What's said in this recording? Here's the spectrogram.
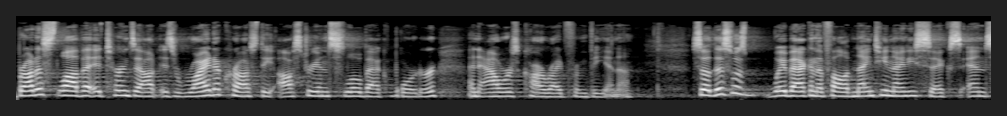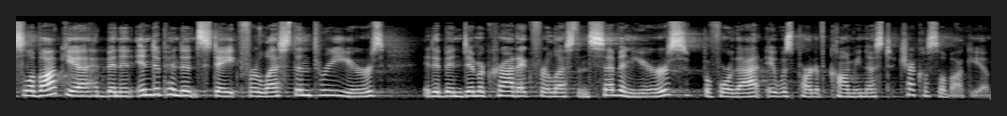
Bratislava, it turns out, is right across the Austrian Slovak border, an hour's car ride from Vienna. So, this was way back in the fall of 1996, and Slovakia had been an independent state for less than three years. It had been democratic for less than seven years. Before that, it was part of communist Czechoslovakia.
